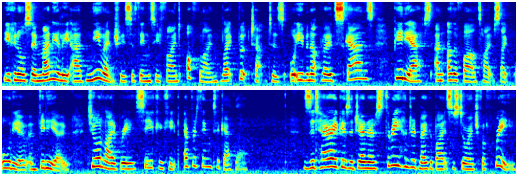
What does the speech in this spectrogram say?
You can also manually add new entries for things you find offline, like book chapters, or even upload scans, PDFs, and other file types like audio and video to your library so you can keep everything together. Zotero gives a generous 300 megabytes of storage for free.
